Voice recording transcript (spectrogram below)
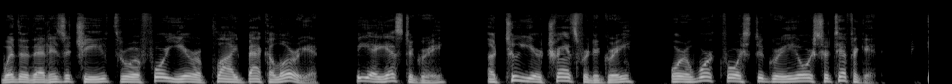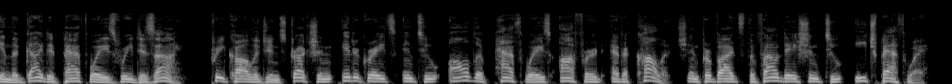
Whether that is achieved through a four-year applied baccalaureate, BAS degree, a two-year transfer degree, or a workforce degree or certificate. In the Guided Pathways redesign, pre-college instruction integrates into all the pathways offered at a college and provides the foundation to each pathway.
